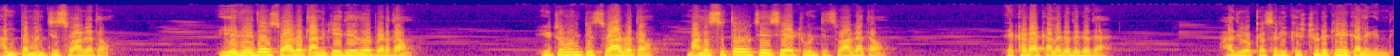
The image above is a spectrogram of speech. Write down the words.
అంత మంచి స్వాగతం. ఏదేదో స్వాగతానికి ఏదేదో పెడతాం. ఇటువంటి స్వాగతం మనస్సుతో చేసేటువంటి స్వాగతం ఎక్కడా కలగదు కదా. అది ఒక శ్రీకృష్ణుడికే కలిగింది.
